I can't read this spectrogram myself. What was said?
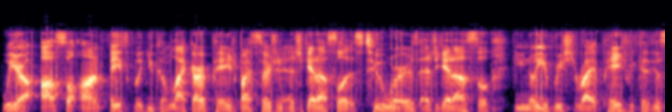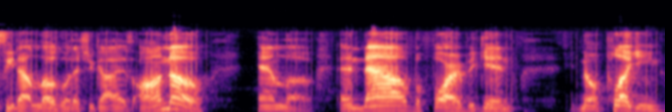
We are also on Facebook. You can like our page by searching Educate Hustle. It's two words, Educate Hustle. You know you've reached the right page because you'll see that logo that you guys all know and love. And now, before I begin, you know, plugging,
